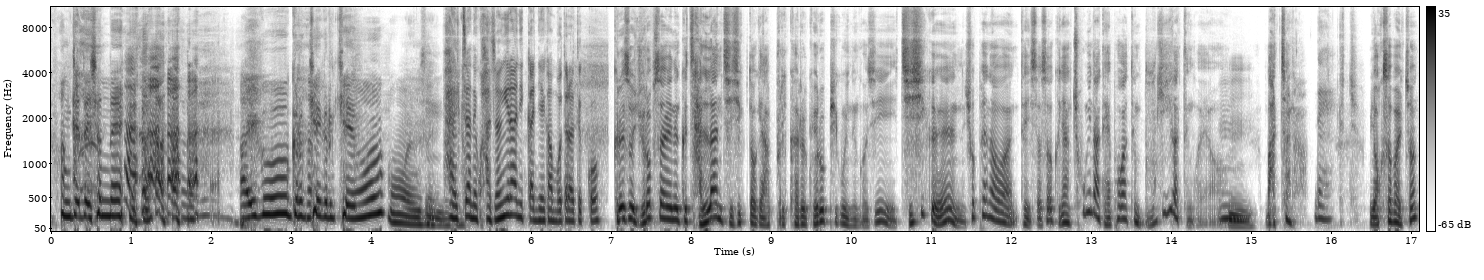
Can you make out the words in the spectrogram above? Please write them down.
황제 되셨네. 아이고 그렇게 그렇게 어? 어 음. 발전의 과정이라니까 얘가 못 알아듣고. 그래서 유럽 사회는 그 잘난 지식 덕에 아프리카를 괴롭히고 있는 거지. 지식은 쇼펜하우어한테 있어서 그냥 총이나 대포 같은 무기 같은 거예요. 음. 음. 맞잖아. 네. 역사 발전?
